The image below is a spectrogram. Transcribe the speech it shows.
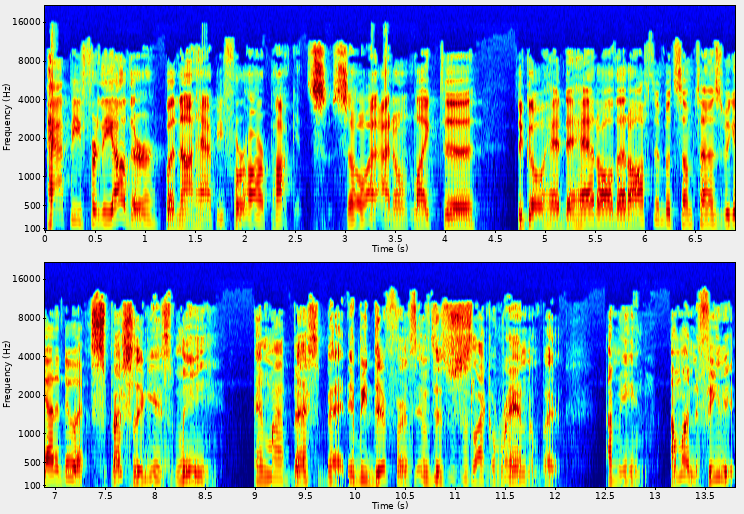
happy for the other, but not happy for our pockets. So I, I don't like to to go head to head all that often, but sometimes we got to do it. Especially against me and my best bet. It'd be different if this was just like a random, but I mean, I'm undefeated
